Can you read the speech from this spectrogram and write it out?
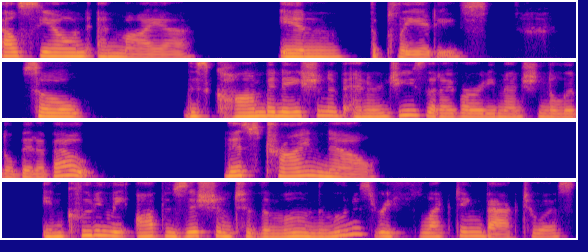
Alcyone and Maia in the Pleiades. So this combination of energies that I've already mentioned a little bit about, this trine now, including the opposition to the moon, the moon is reflecting back to us.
